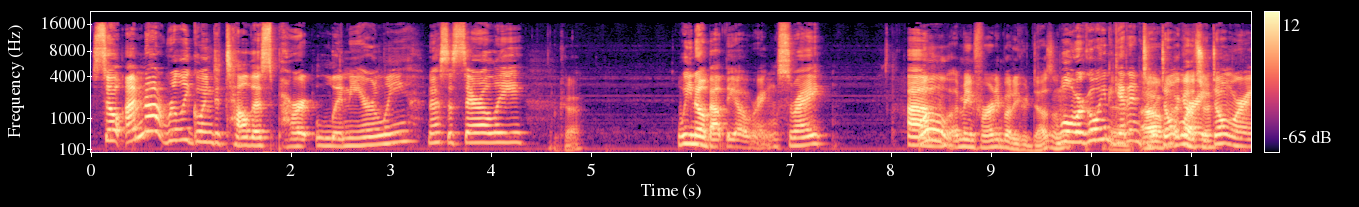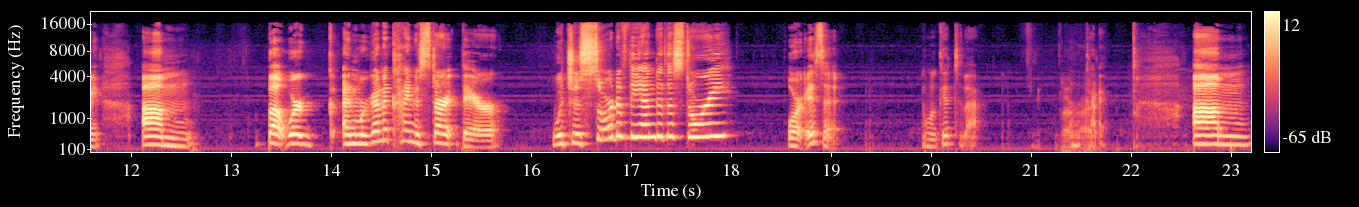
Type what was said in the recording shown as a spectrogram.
So I'm not really going to tell this part linearly necessarily. Okay. We know about the O-rings, right? Um, well, I mean, for anybody who doesn't. Well, we're going to get into Oh, it. Don't worry. Don't worry. Um, but we're and we're gonna kind of start there, which is sort of the end of the story, or is it? We'll get to that. All right. Okay. Um,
